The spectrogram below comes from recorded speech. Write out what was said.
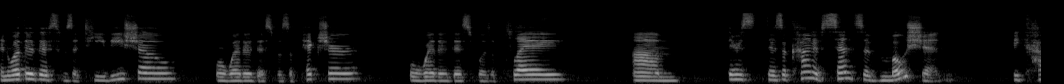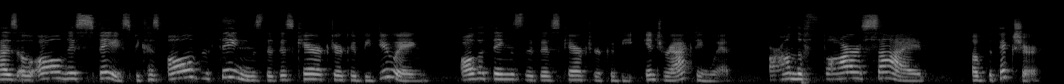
And whether this was a TV show, or whether this was a picture, or whether this was a play, um, there's, there's a kind of sense of motion because of all this space, because all the things that this character could be doing, all the things that this character could be interacting with, are on the far side of the picture.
